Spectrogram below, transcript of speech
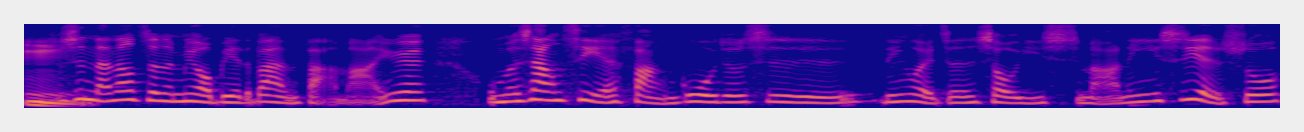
嗯，就是难道真的没有别的办法吗？因为我们上次也访过，就是林伟珍兽医师嘛，林医师也说，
